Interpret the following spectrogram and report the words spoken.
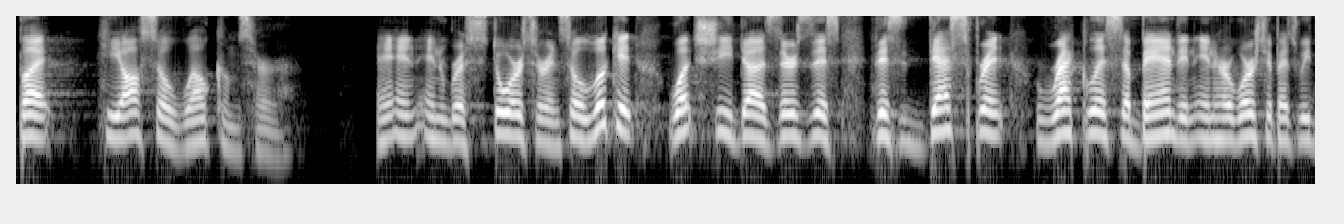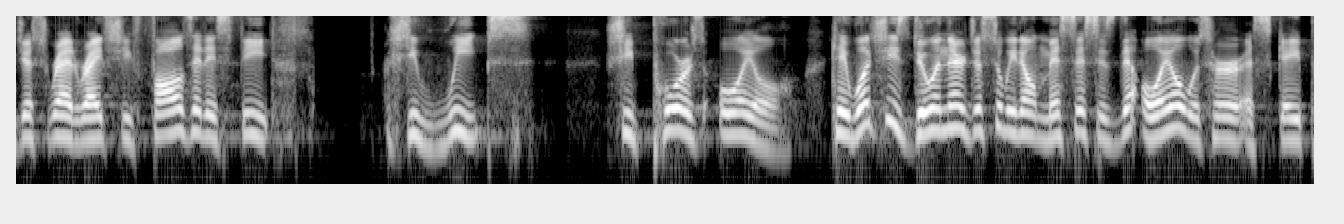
but he also welcomes her and, and restores her. And so look at what she does. There's this, this desperate, reckless abandon in her worship, as we just read, right? She falls at his feet. She weeps. She pours oil. Okay, what she's doing there, just so we don't miss this, is the oil was her escape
